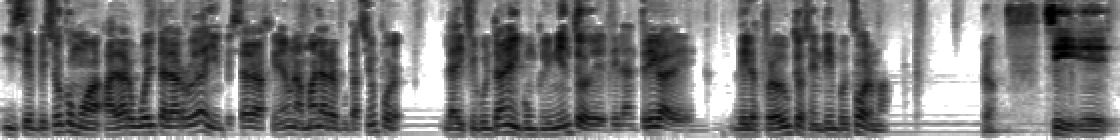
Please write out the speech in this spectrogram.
y se empezó como a, a dar vuelta a la rueda y empezar a generar una mala reputación por la dificultad en el cumplimiento de, de la entrega de, de los productos en tiempo y forma. Claro. Sí, eh,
